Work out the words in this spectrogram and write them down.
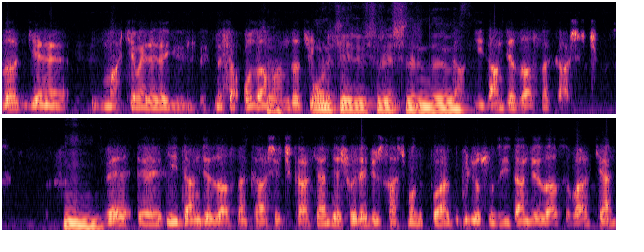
da gene mahkemelere gidildi. Mesela o zaman da Türk 12 Eylül süreçlerinde evet. idam cezasına karşı çıktı. Hı hı. Ve e, idam cezasına karşı çıkarken de şöyle bir saçmalık vardı. Biliyorsunuz idam cezası varken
